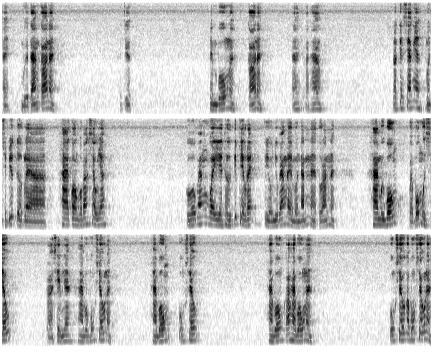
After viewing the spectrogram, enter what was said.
đây 18 có này thấy chưa? 54 này có này đây bạn thấy không? Rất chính xác nha. Mình sẽ biết được là hai con của bác sâu nhá. Của bán quay thử tiếp theo đấy. Ví dụ như bán này mình đánh là tôi đánh này 24 và 46 các bạn xem nha 2446 này 24 46 24 có 24 này 46 có 46 này.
